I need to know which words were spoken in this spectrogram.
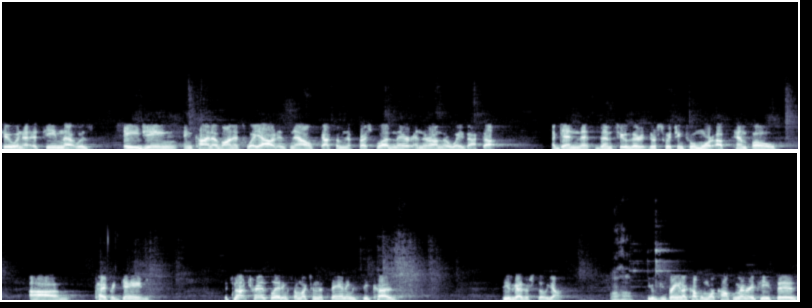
too. And a, a team that was aging and kind of on its way out is now got some fresh blood in there, and they're on their way back up. Again, th- them too. They're they're switching to a more up tempo um, type of game. It's not translating so much in the standings because these guys are still young. Uh-huh. You bring in a couple more complementary pieces,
